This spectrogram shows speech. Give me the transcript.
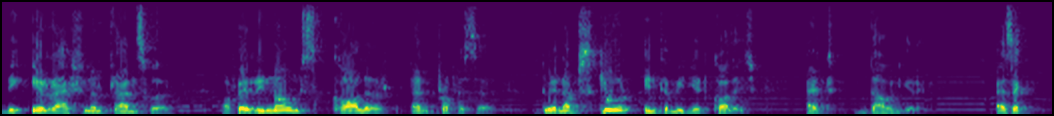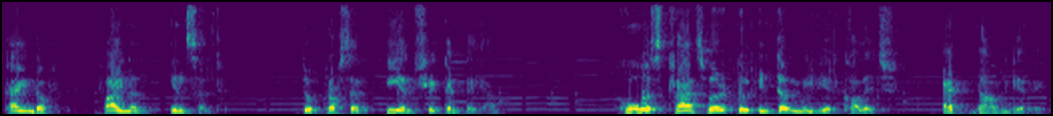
the irrational transfer of a renowned scholar and professor to an obscure intermediate college at Davangere as a kind of final insult to Professor T. N. Srikantaya, who was transferred to intermediate college at Davangere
